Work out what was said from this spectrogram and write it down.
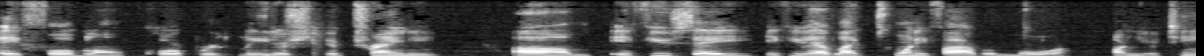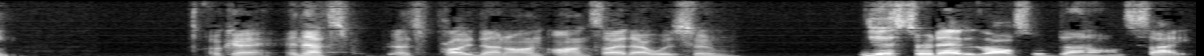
a full blown corporate leadership training. Um, if you say, if you have like 25 or more on your team. Okay. And that's, that's probably done on, on site, I would assume. Yes, sir. That is also done on site.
